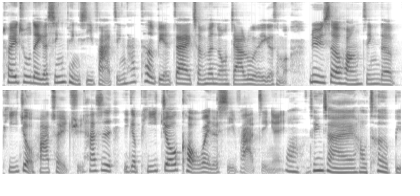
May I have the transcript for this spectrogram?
推出的一个新品洗发精，它特别在成分中加入了一个什么绿色黄金的啤酒花萃取，它是一个啤酒口味的洗发精哎。哇，听起来好特别。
